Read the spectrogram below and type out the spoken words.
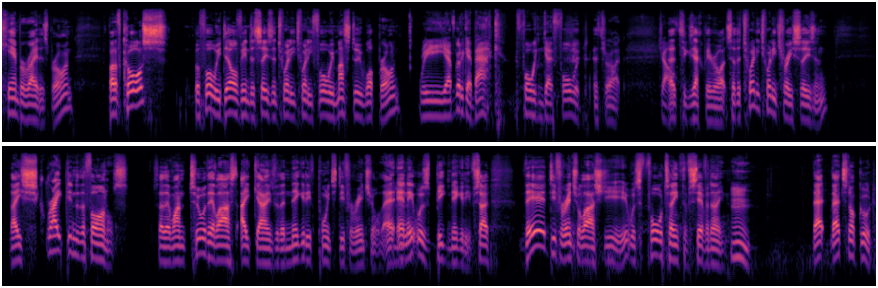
Canberra Raiders, Bryan. But of course, before we delve into season 2024, we must do what, Bryan? We have got to go back before we can go forward. That's right. Joel. That's exactly right. So the 2023 season, they scraped into the finals. So they won two of their last eight games with a negative points differential, and, mm. and it was big negative. So their differential last year was 14th of 17. Mm. That that's not good.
